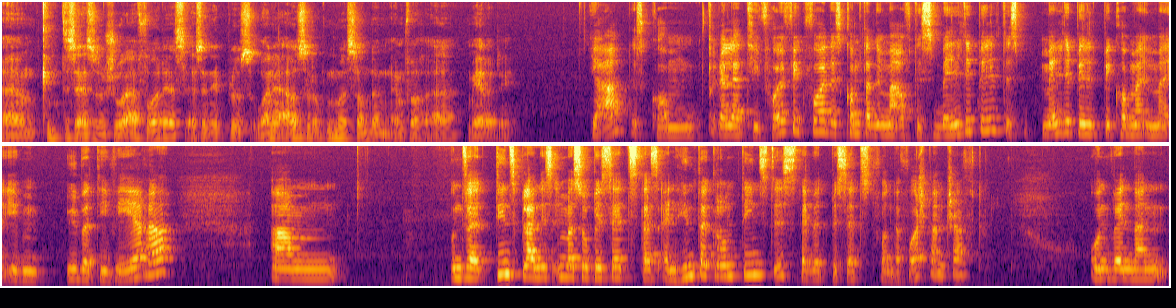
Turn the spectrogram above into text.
Ähm, kommt es also schon auch vor, dass also nicht bloß eine ausrücken muss, sondern einfach auch mehrere? Ja, das kommt relativ häufig vor. Das kommt dann immer auf das Meldebild. Das Meldebild bekommen wir immer eben über die Vera. Ähm, unser Dienstplan ist immer so besetzt, dass ein Hintergrunddienst ist. Der wird besetzt von der Vorstandschaft. Und wenn dann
